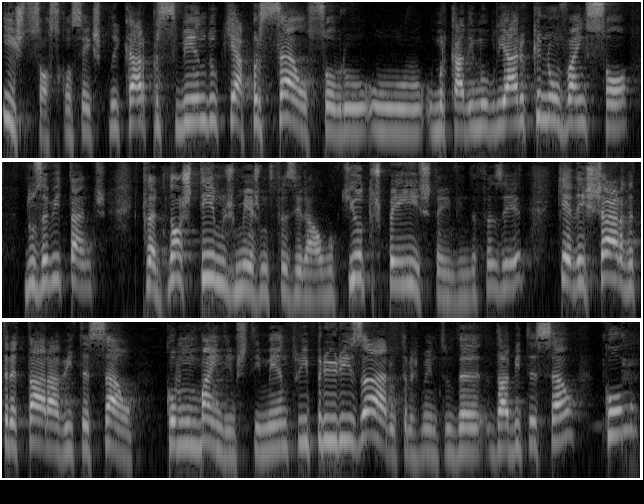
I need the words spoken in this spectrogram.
Isto só se consegue explicar percebendo que há pressão sobre o, o, o, mercado imobiliário que não vem só dos habitantes. Portanto, nós temos mesmo de fazer algo que outros países têm vindo a fazer, que é deixar de tratar a habitação como um bem de investimento e priorizar o tratamento da, da habitação como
